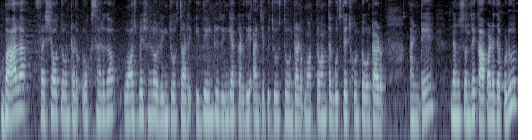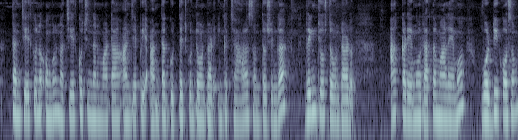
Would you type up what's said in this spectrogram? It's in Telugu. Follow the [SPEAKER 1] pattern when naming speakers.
[SPEAKER 1] బాల ఫ్రెష్ అవుతూ ఉంటాడు. ఒకసారిగా వాష్ బేసిన్లో రింగ్ చూస్తాడు. ఇదేంటి రింగ్ ఎక్కడిది అని చెప్పి చూస్తూ ఉంటాడు. మొత్తం అంతా గుర్తు తెచ్చుకుంటూ ఉంటాడు. అంటే నన్ను సుందరి కాపాడేటప్పుడు తన చేతికున్న ఉంగరం నా చేతికి వచ్చిందనమాట అని చెప్పి అంతా గుర్తు తెచ్చుకుంటూ ఉంటాడు. ఇంకా చాలా సంతోషంగా రింగ్ చూస్తూ ఉంటాడు. అక్కడేమో రత్నమాల ఏమో వడ్డీ కోసం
